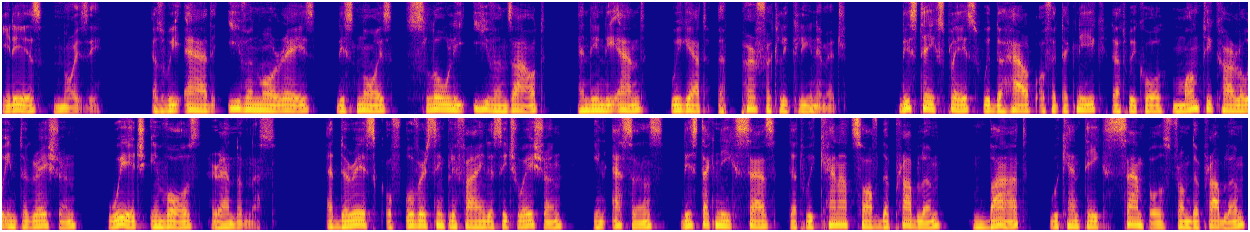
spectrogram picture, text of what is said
it is noisy. As we add even more rays, this noise slowly evens out, and in the end, we get a perfectly clean image. This takes place with the help of a technique that we call Monte Carlo integration, which involves randomness. At the risk of oversimplifying the situation, in essence, this technique says that we cannot solve the problem, but we can take samples from the problem,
